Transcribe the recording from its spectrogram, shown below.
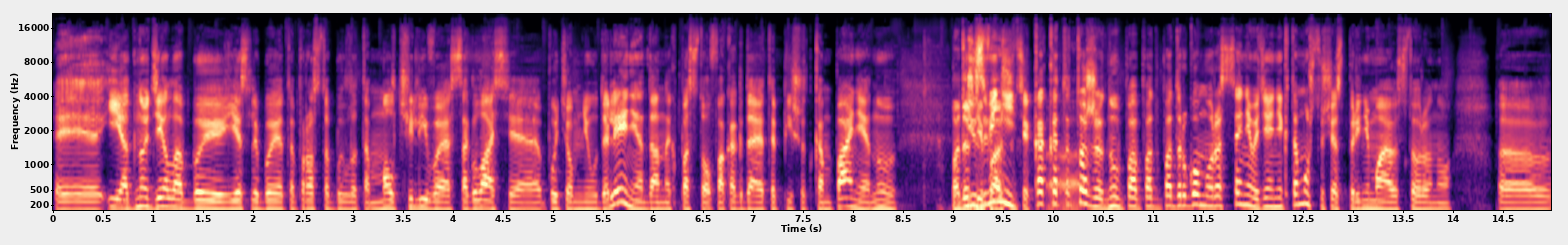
Э, и одно дело бы, если бы это просто было там молчаливое согласие путем неудаления данных постов, а когда это пишет компания, ну... Подожди, Извините, Паш, как а... это тоже, ну, по-другому по, по расценивать, я не к тому, что сейчас принимаю сторону э,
